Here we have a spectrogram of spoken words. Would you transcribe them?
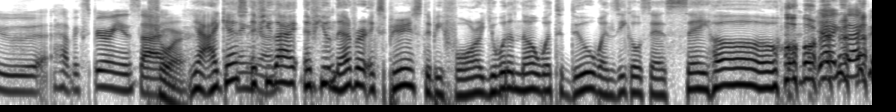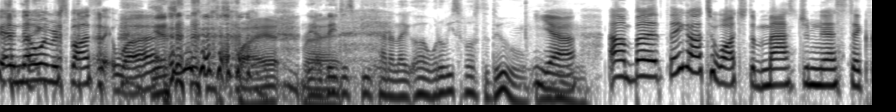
to have experienced that. Sure. Yeah, I guess if you guys if you never experienced it before, you wouldn't know what to do when Zico says "say ho." Yeah, exactly. And no one responds like what? Just quiet. Right. Yeah, they just be kind of like, "Oh, what are we supposed to do?" Yeah. Mm-hmm. Um, but they got to watch the mass gymnastic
